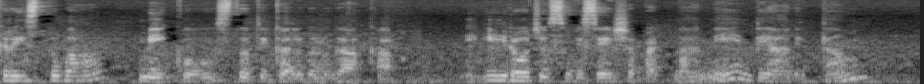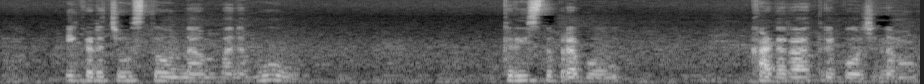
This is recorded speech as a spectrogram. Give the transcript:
క్రీస్తువా మీకు స్థుతి కలుగునుగాక. ఈరోజు సువిశేష పట్నాన్ని ధ్యానిద్దాం. ఇక్కడ చూస్తూ ఉన్నాం మనము క్రీస్తు ప్రభు కడరాత్రి భోజనం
